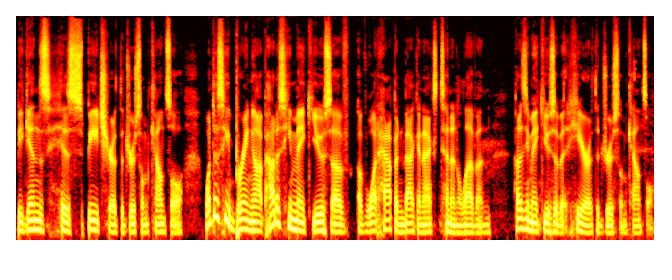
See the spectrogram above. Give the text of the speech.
begins his speech here at the Jerusalem Council. What does he bring up? How does he make use of, of what happened back in Acts 10 and 11? How does he make use of it here at the Jerusalem Council?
